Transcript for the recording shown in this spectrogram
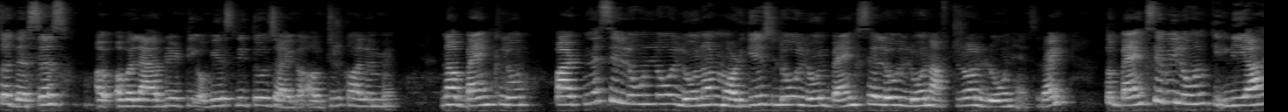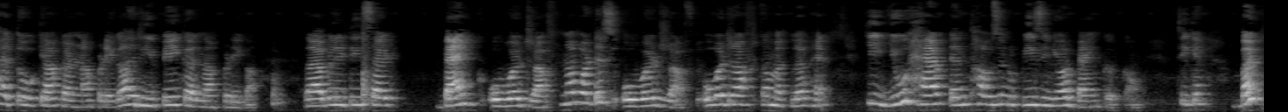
So this is availability obviously तो जाएगा आउटर कॉलम में। ना बैंक लोन पार्टनर से लोन लो लोन ऑन मॉर्गेज लो लोन बैंक से लो लोन आफ्टर ऑल लोन है राइट तो बैंक से भी लोन लिया है तो क्या करना पड़ेगा? रीपे करना पड़ेगा। लाइबिलिटी साइड बैंक ओवरड्राफ्ट ना व्हाट इज़ ओवरड्राफ्ट ओवरड्राफ्ट का मतलब है कि you have ten thousand rupees in your bank account ठीक है? बट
